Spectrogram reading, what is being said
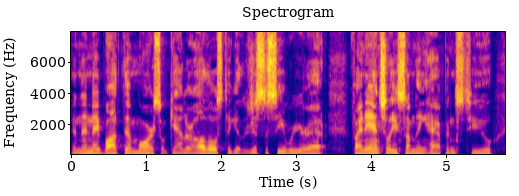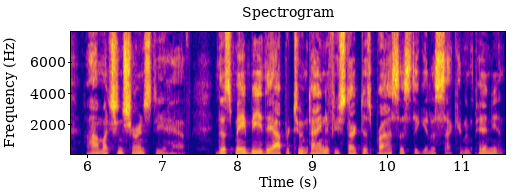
and then they bought them more. So gather all those together just to see where you're at financially. Something happened happens to you, how much insurance do you have? This may be the opportune time if you start this process to get a second opinion.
